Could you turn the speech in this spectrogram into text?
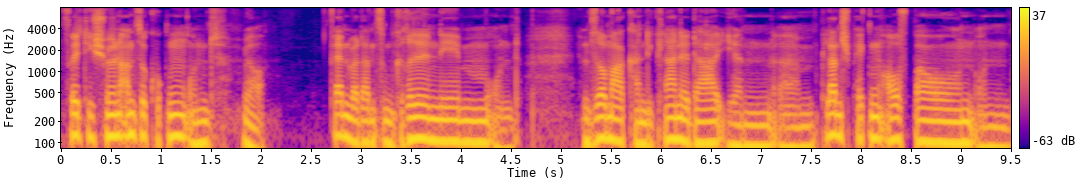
Ist richtig schön anzugucken und ja, werden wir dann zum Grillen nehmen und im Sommer kann die Kleine da ihren ähm, Planschbecken aufbauen und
